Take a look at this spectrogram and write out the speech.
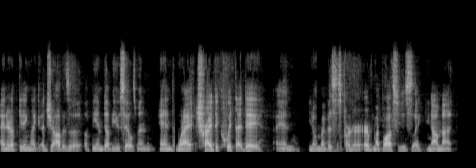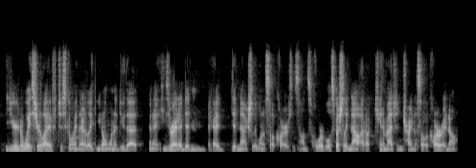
I ended up getting like a job as a, a BMW salesman. And when I tried to quit that day, and you know, my business partner or my boss was like, you know, I'm not you're gonna waste your life just going there. Like you don't want to do that. And I, he's right. I didn't like I didn't actually want to sell cars. It sounds horrible, especially now. I don't can't imagine trying to sell a car right now.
